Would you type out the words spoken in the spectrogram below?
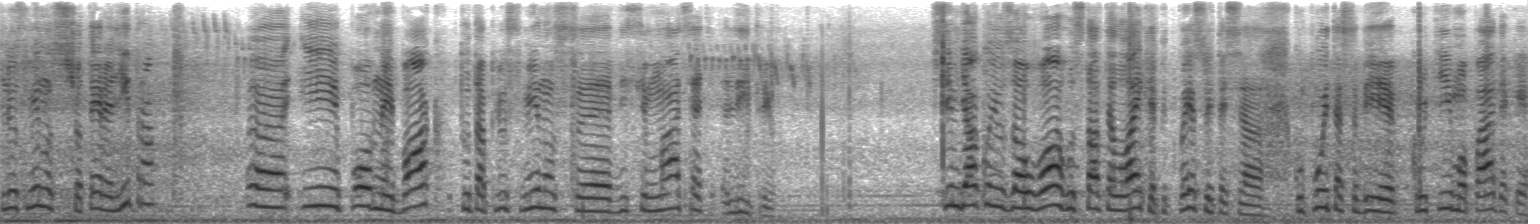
плюс-мінус 4 літра. Е, і повний бак тут плюс-мінус е, 18 літрів. Всім дякую за увагу. Ставте лайки, підписуйтеся, купуйте собі круті мопедики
